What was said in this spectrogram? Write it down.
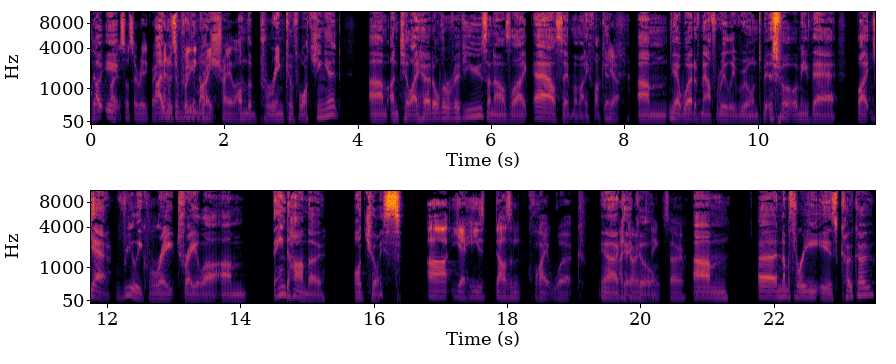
with Uh, it, it- but it's also really great. I and was it's a pretty really much great trailer. on the brink of watching it um, until I heard all the reviews, and I was like, ah, "I'll save my money. Fuck it." Yeah. Um, yeah. Word of mouth really ruined it for me there, but yeah, really great trailer. Um, Dane DeHaan though, odd choice. uh, yeah, he doesn't quite work. Yeah. Okay. I don't cool. think so. Um, uh, number three is Coco.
